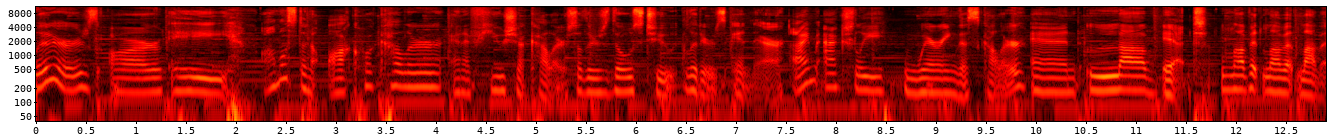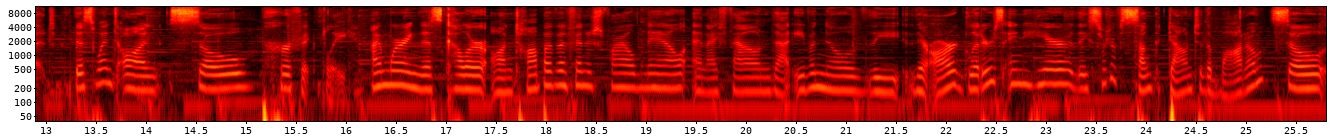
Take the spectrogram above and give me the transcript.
glitters are a almost an aqua color and a fuchsia color. So there's those two glitters in there. I'm actually wearing this color and love it. Love it, love it, love it. This went on so perfectly. I'm wearing this color on top of a finished filed nail and I found that even though the there are glitters in here, they sort of sunk down to the bottom. So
